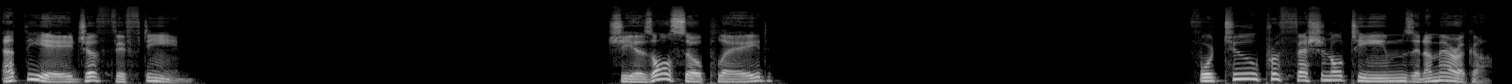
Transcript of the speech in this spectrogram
at the age of 15. She has also played for two professional teams in America.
